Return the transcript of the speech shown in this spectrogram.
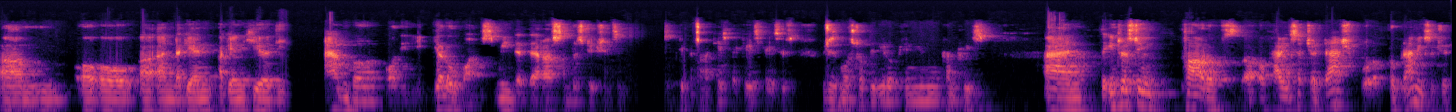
um, or, or uh, and again, again here the amber or the yellow ones mean that there are some restrictions. Depends on a case by case basis which is most of the European Union countries. And the interesting part of, of having such a dashboard, of programming such a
